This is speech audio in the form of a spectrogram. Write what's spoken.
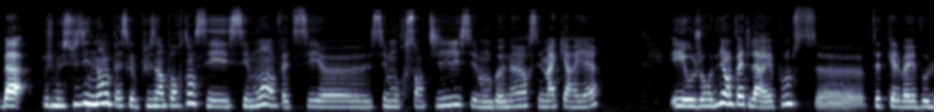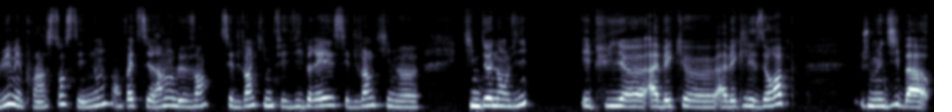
bah, je me suis dit non, parce que le plus important, c'est moi, en fait. C'est euh, mon ressenti, c'est mon bonheur, c'est ma carrière. Et aujourd'hui, en fait, la réponse, euh, peut-être qu'elle va évoluer, mais pour l'instant, c'est non. En fait, c'est vraiment le vin. C'est le vin qui me fait vibrer, c'est le vin qui me, qui me donne envie. Et puis, euh, avec, euh, avec les Europes, je me dis, bah,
